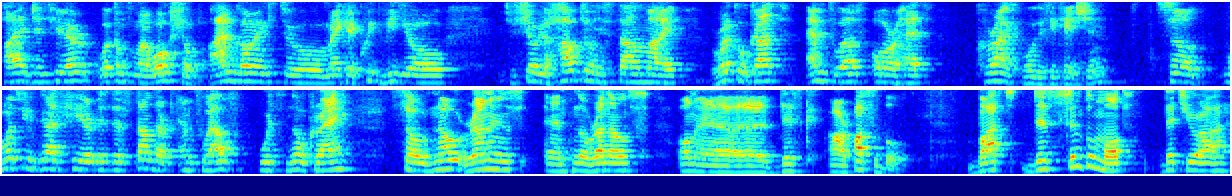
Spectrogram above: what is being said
Hi, Jit here. Welcome to my workshop. I'm going to make a quick video to show you how to install my Rek-O-Kut M12 overhead crank modification. So what you've got here is the standard M12 with no crank. So no run-ins and no run-ons on a disc are possible. But this simple mod that you are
